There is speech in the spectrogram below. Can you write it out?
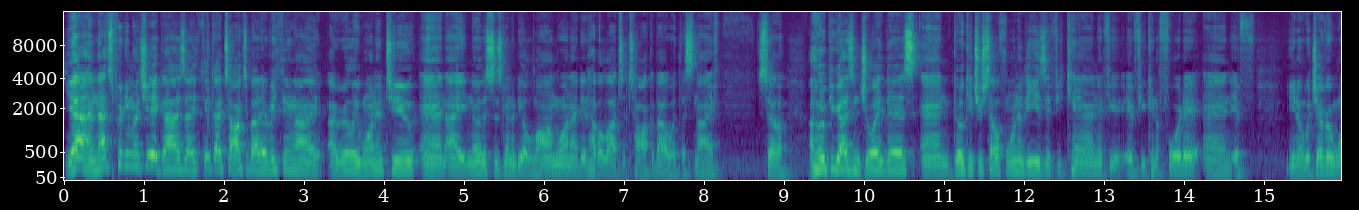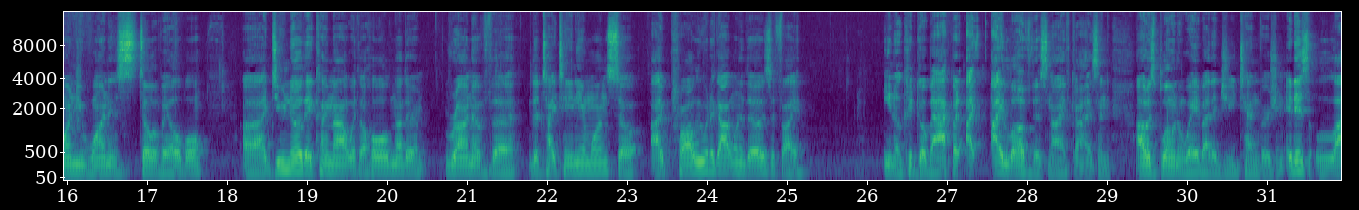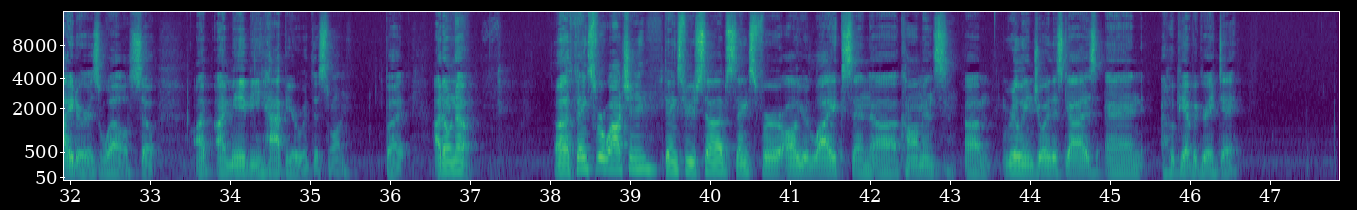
yeah, and that's pretty much it, guys. I think I talked about everything I, I really wanted to, and I know this is going to be a long one. I did have a lot to talk about with this knife. So I hope you guys enjoyed this, and go get yourself one of these if you can, if you if you can afford it, and if you know whichever one you want is still available. Uh, I do know they came out with a whole another run of the the titanium ones, so I probably would have got one of those if I, you know, could go back. But I I love this knife, guys, and I was blown away by the G10 version. It is lighter as well, so I, I may be happier with this one, but I don't know. Uh, thanks for watching. Thanks for your subs. Thanks for all your likes and uh, comments. Um, really enjoy this, guys, and I hope you have a great day.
